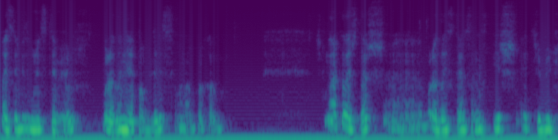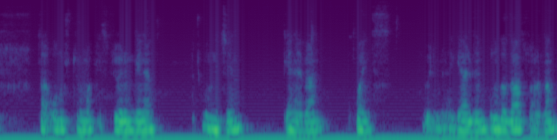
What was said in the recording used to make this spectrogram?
Dolayısıyla biz bunu istemiyoruz. Burada ne yapabiliriz? Ona bakalım. Şimdi arkadaşlar burada isterseniz bir attribute oluşturmak istiyorum gene. Bunun için gene ben points bölümüne geldim. Bunu da daha sonradan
